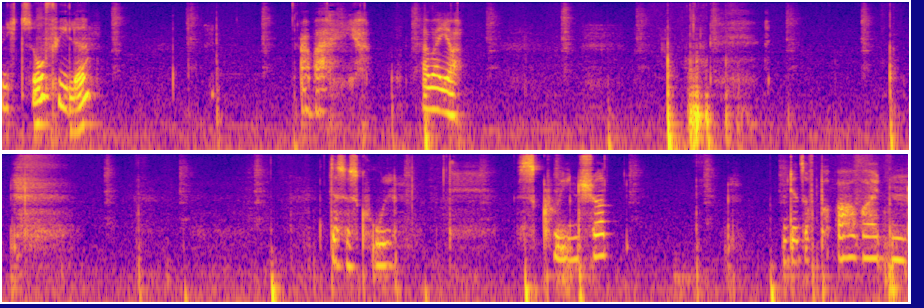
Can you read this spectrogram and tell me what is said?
nicht so viele. Aber ja. Aber ja. Das ist cool. Screenshot. Und jetzt auf Bearbeiten.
